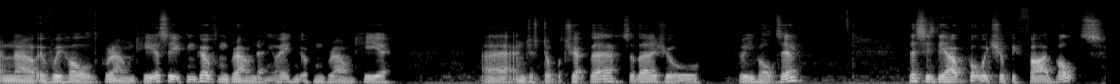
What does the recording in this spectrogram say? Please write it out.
And now if we hold ground here, so you can go from ground anyway, you can go from ground here uh, and just double check there. So there's your 3 volts in. This is the output, which should be 5 volts,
